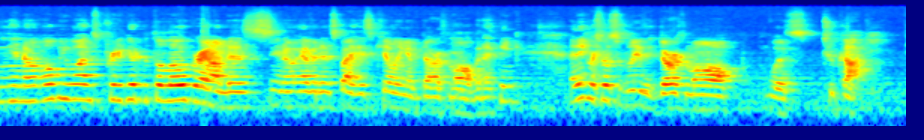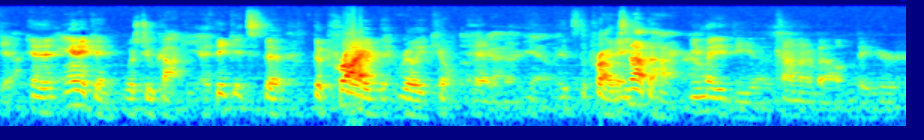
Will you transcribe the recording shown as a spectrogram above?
you know, Obi Wan's pretty good with the low ground, as you know, evidenced by his killing of Darth Maul. But I think, I think we're supposed to believe that Darth Maul was too cocky, Yeah. and that Anakin was too cocky. I think it's the the pride that really killed him. Yeah. You know, it's the pride. It's not the high ground. You made the uh, comment about Vader.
